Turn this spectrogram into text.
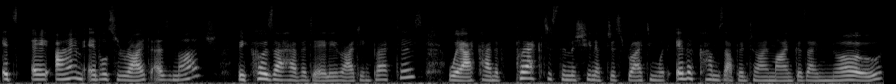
it's a I am able to write as much because I have a daily writing practice where I kind of practice the machine of just writing whatever comes up into my mind because I know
